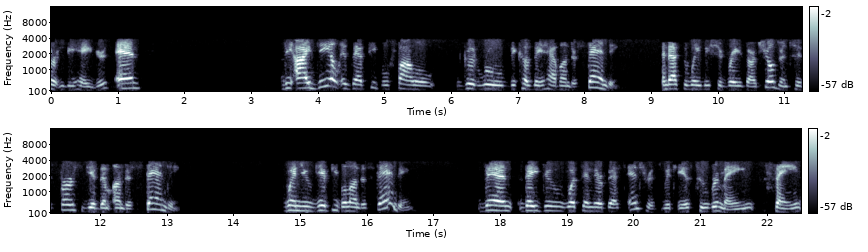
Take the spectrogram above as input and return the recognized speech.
certain behaviors and the ideal is that people follow good rules because they have understanding. And that's the way we should raise our children to first give them understanding. When you give people understanding, then they do what's in their best interest, which is to remain sane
